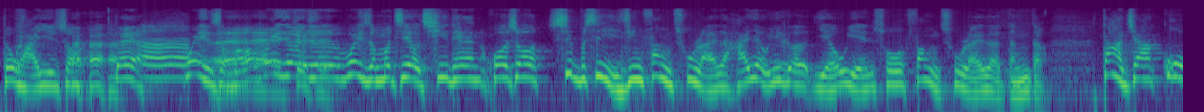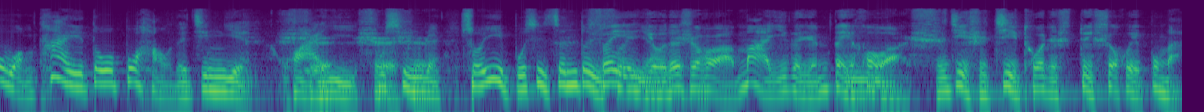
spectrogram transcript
都怀疑说，对啊，为什么？为什么？为什么只有七天？或者说，是不是已经放出来了？还有一个谣言说放出来了等等，大家过往太多不好的经验，怀疑、不信任，所以不是针对。所以有的时候啊，骂一个人背后啊，实际是寄托着对社会不满，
